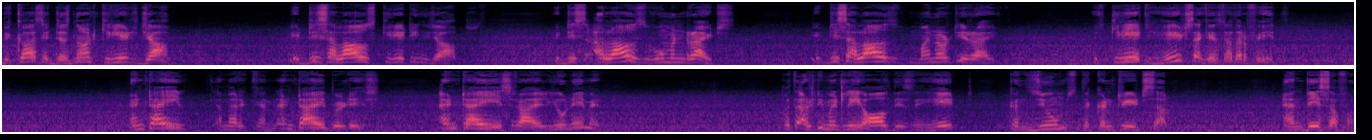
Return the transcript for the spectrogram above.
because it does not create job. It disallows creating jobs. It disallows women rights. It disallows minority rights. It creates hates against other faith. Anti-American, anti-British, anti-Israel, you name it. But ultimately all this hate consumes the country itself. And they suffer.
